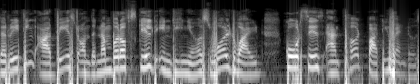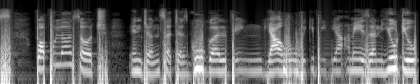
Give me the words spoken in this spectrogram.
The ratings are based on the number of skilled engineers worldwide, courses and third-party vendors. Popular search engines such as Google, Bing, Yahoo, Wikipedia, Amazon, YouTube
